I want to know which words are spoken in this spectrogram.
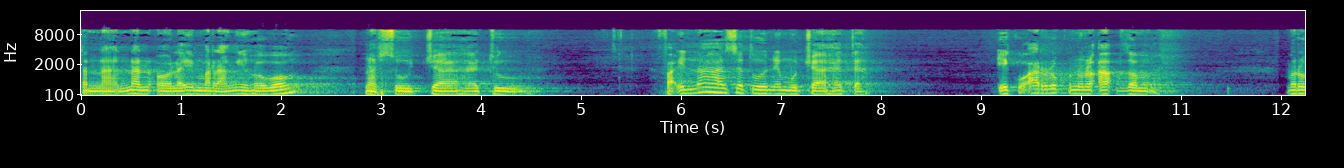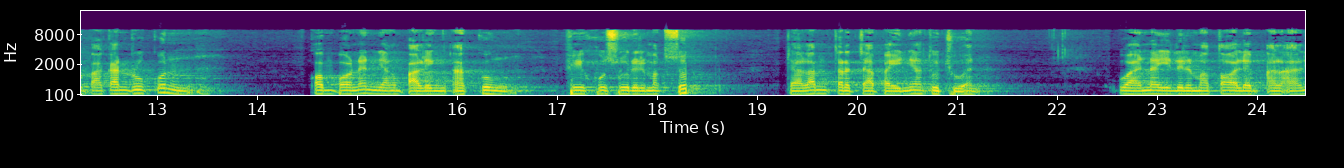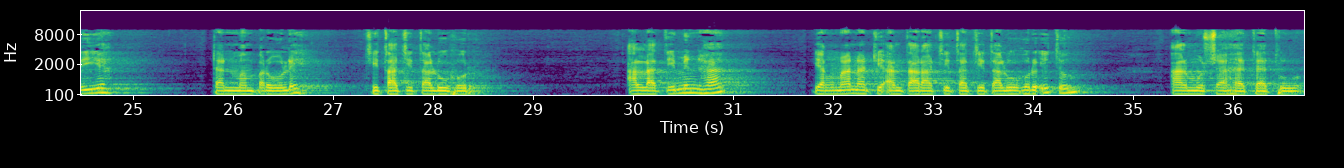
Tenanan oleh merangi hawa nafsu jahadu. Fa innaha satuhune mujahadah. Iku ar-ruknul a'zam. Merupakan rukun komponen yang paling agung fi khusulil maksud dalam tercapainya tujuan wa nailil matalib al-aliyah dan memperoleh cita-cita luhur allati minha yang mana di antara cita-cita luhur itu al musyahadatu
